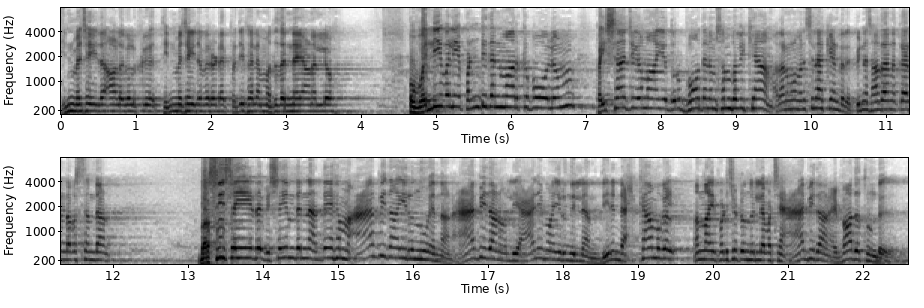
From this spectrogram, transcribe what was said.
തിന്മ ചെയ്ത ആളുകൾക്ക് തിന്മ ചെയ്തവരുടെ പ്രതിഫലം അത് തന്നെയാണല്ലോ. അപ്പൊ വലിയ വലിയ പണ്ഡിതന്മാർക്ക് പോലും പൈശാചികമായ ദുർബോധനം സംഭവിക്കാം. അതാണ് നമ്മൾ മനസ്സിലാക്കേണ്ടത്. പിന്നെ സാധാരണക്കാരന്റെ അവസ്ഥ എന്താണ്? ബർസീസയുടെ വിഷയം തന്നെ അദ്ദേഹം ആബിദായിരുന്നു എന്നാണ്. ആബിദാണ് വലിയ ആലിമായിരുന്നില്ല. ദീനിന്റെ അഹ്കാമുകൾ നന്നായി പഠിച്ചിട്ടൊന്നുമില്ല പക്ഷെ ആബിദാണ് ഇബാദത്തുണ്ട്.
